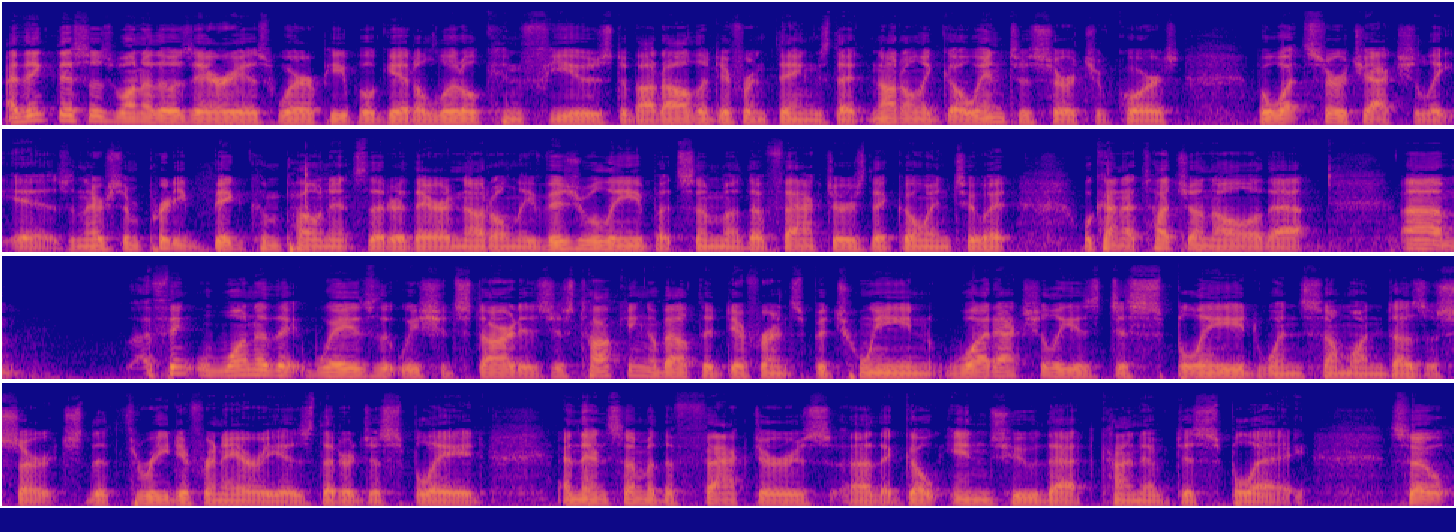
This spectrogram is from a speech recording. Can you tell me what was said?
I think this is one of those areas where people get a little confused about all the different things that not only go into search, of course, but what search actually is. And there's some pretty big components that are there, not only visually, but some of the factors that go into it. We'll kind of touch on all of that. Um, I think one of the ways that we should start is just talking about the difference between what actually is displayed when someone does a search, the three different areas that are displayed, and then some of the factors uh, that go into that kind of display. So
